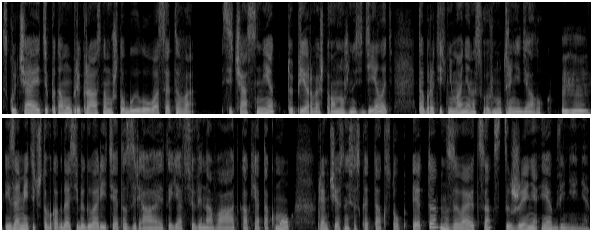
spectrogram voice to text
скучаете по тому прекрасному, что было, у вас этого сейчас нет, то первое, что вам нужно сделать, это обратить внимание на свой внутренний диалог. Мгм. И заметить, что вы когда себе говорите, это зря, это я все виноват, как я так мог, прям честно себе сказать, так, стоп, это называется стыжение и обвинение.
